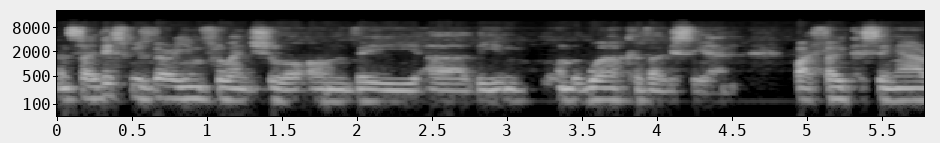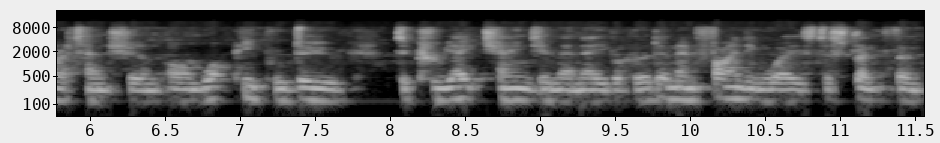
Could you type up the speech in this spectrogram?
And so this was very influential on the, uh, the, on the work of OCN by focusing our attention on what people do to create change in their neighbourhood and then finding ways to strengthen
